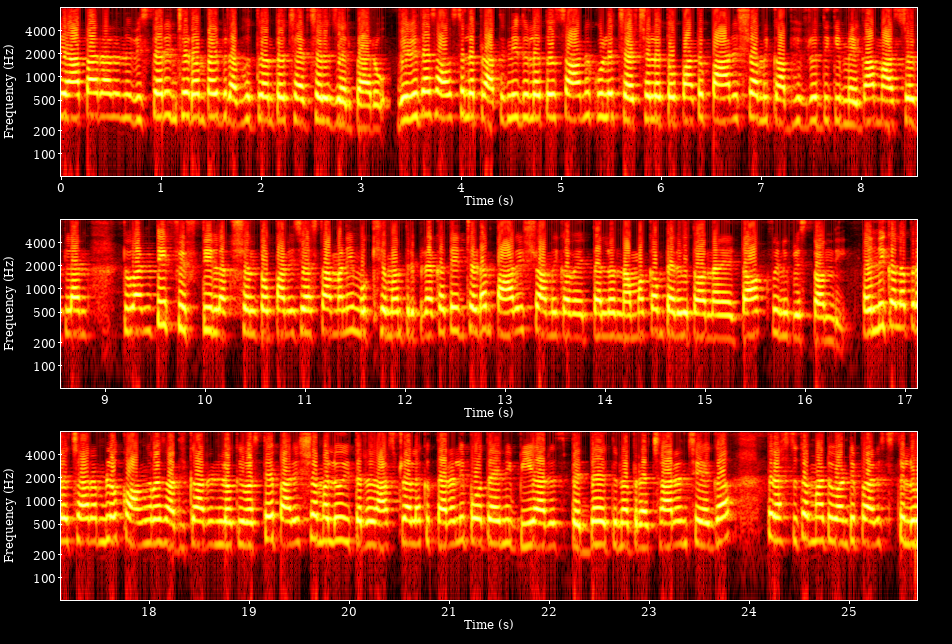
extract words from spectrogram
వ్యాపారాలను విస్తరించడంపై ప్రభుత్వంతో చర్చలు జరిపారు. వివిధ సంస్థల ప్రతినిధులతో సానుకూల చర్చలతో పాటు పారిశ్రామిక అభివృద్ధికి mega master plan twenty fifty లక్ష్యంతో పనిచేస్తామని ముఖ్యమంత్రి ప్రకటించడం పారిశ్రామికవేత్తల్లో నమ్మకం పెరుగుతోందనే టాక్ వినిపిస్తోంది. ఎన్నికల ప్రచారంలో కాంగ్రెస్ అధికారంలోకి వస్తే పరిశ్రమలు ఇతర రాష్ట్రాలకు తరలిపోతాయని బీఆర్ఎస్ పెద్ద ఎత్తున ప్రచారం చేయగా ప్రస్తుతం అటువంటి పరిస్థితులు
